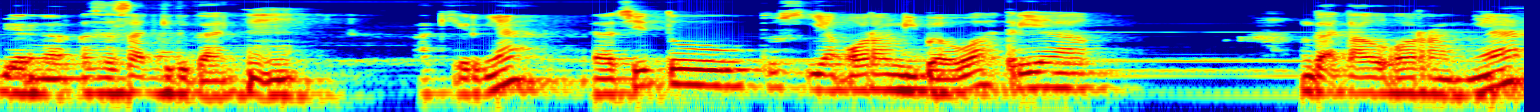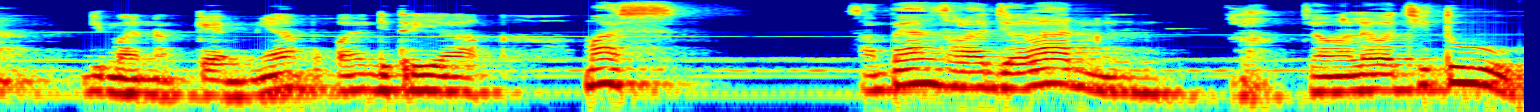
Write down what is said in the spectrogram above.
biar nggak kesesat gitu kan Hmm. Akhirnya dari situ terus yang orang di bawah teriak. Nggak tahu orangnya di mana campnya pokoknya diteriak mas sampean salah jalan. Jangan lewat situ.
